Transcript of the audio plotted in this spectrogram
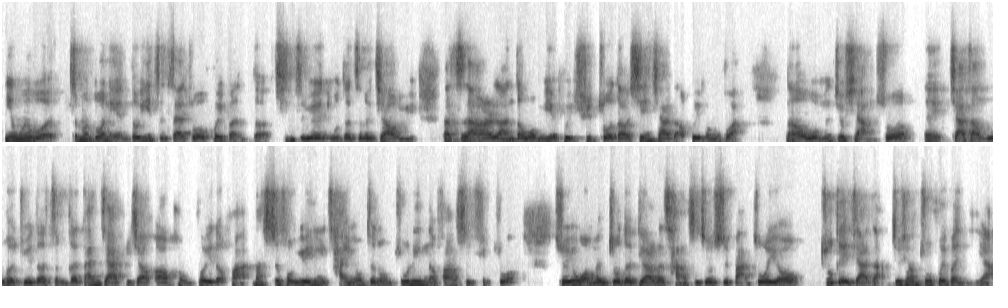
因为我这么多年都一直在做绘本的亲子阅读的这个教育，那自然而然的我们也会去做到线下的绘本馆。那我们就想说，哎，家长如果觉得整个单价比较高，很贵的话，那是否愿意采用这种租赁的方式去做？所以我们做的第二个尝试就是把桌游租给家长，就像租绘本一样，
